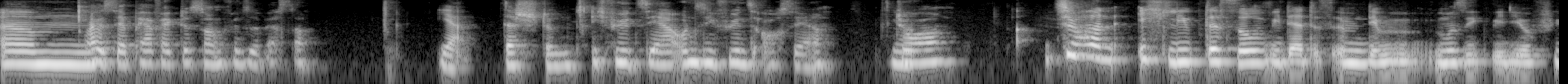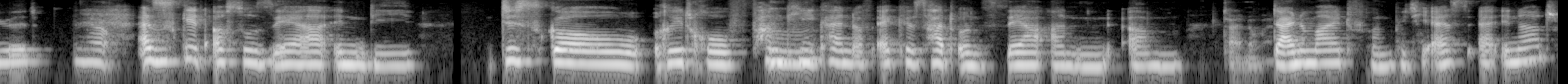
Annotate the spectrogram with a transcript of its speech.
ähm, Das ist der perfekte Song für Silvester. ja, das stimmt. Ich fühle es sehr und sie fühlen es auch sehr. Ja. Joa. John, ich liebe das so, wie der das in dem Musikvideo fühlt. Ja. Also es geht auch so sehr in die Disco, Retro, Funky Mhm. kind of Ecke. Es hat uns sehr an ähm, Dynamite. Dynamite von BTS erinnert.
